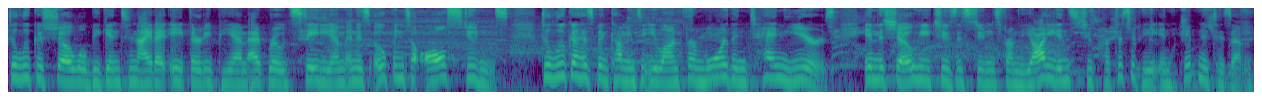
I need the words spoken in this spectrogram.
DeLuca's show will begin tonight at 8.30 p.m. at Rhodes Stadium and is open to all students. DeLuca has been coming to Elon for more than 10 years. In the show, he chooses students from the audience to participate in hypnotism.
